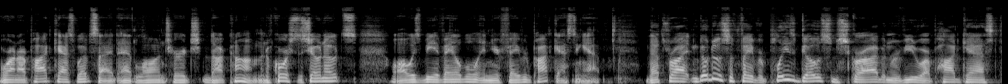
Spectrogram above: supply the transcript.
or on our podcast website at lawandchurch.com. And of course, the show notes will always be available in your favorite podcasting app. That's right. And go do us a favor. Please go subscribe and review to our podcast.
